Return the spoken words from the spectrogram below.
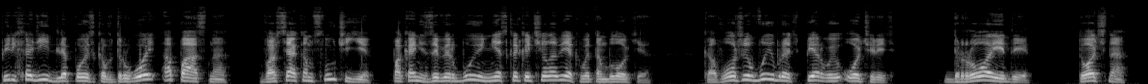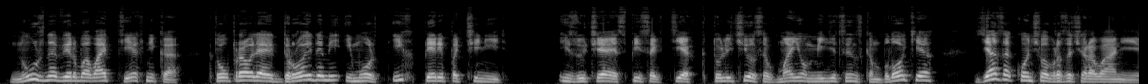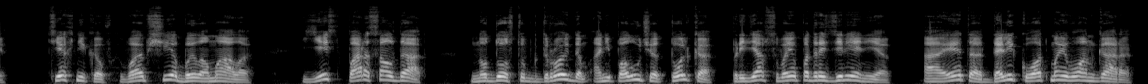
Переходить для поиска в другой опасно. Во всяком случае, пока не завербую несколько человек в этом блоке. Кого же выбрать в первую очередь? Дроиды. Точно, нужно вербовать техника, кто управляет дроидами и может их переподчинить. Изучая список тех, кто лечился в моем медицинском блоке, я закончил в разочаровании. Техников вообще было мало. Есть пара солдат, но доступ к дроидам они получат только, придя в свое подразделение, а это далеко от моего ангара.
